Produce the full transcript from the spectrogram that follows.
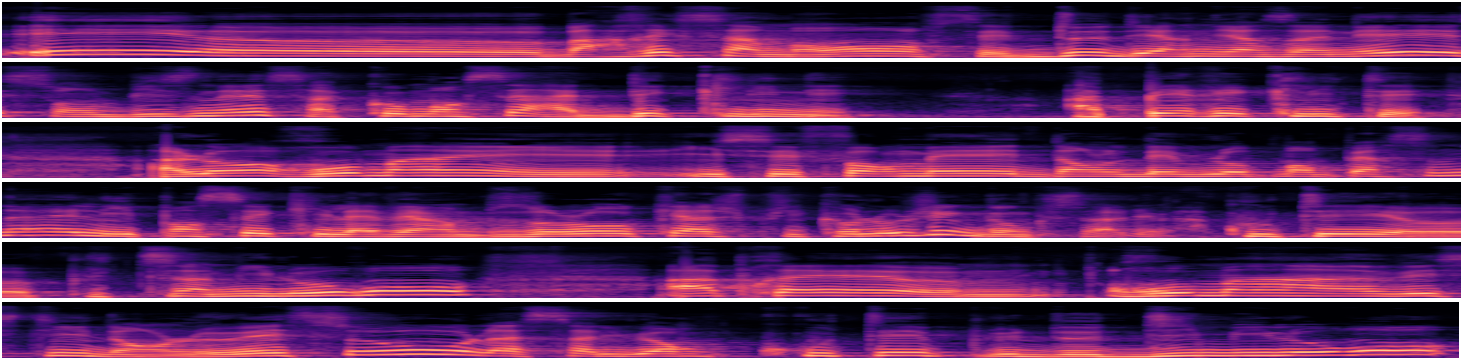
Et euh, bah, récemment, ces deux dernières années, son business a commencé à décliner, à péricliter. Alors Romain, il, s'est formé dans le développement personnel, il pensait qu'il avait un blocage psychologique, donc ça lui a coûté euh, plus de 5000 euros. Après, euh, Romain a investi dans le SEO, là ça lui a coûté plus de 10 000 euros.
